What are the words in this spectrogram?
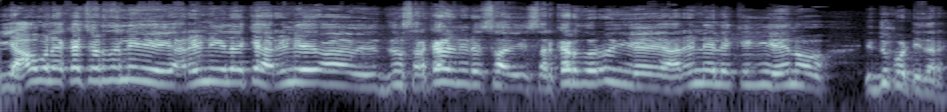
ಈ ಯಾವ ಲೆಕ್ಕಾಚಾರದಲ್ಲಿ ಅರಣ್ಯ ಇಲಾಖೆ ಅರಣ್ಯ ಆ, ಇದನ್ನ ಸರ್ಕಾರ ನಡೆಸ ಈ ಸರ್ಕಾರದವರು ಈ ಅರಣ್ಯ ಇಲಾಖೆಗೆ ಏನು ಇದು ಕೊಟ್ಟಿದ್ದಾರೆ?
